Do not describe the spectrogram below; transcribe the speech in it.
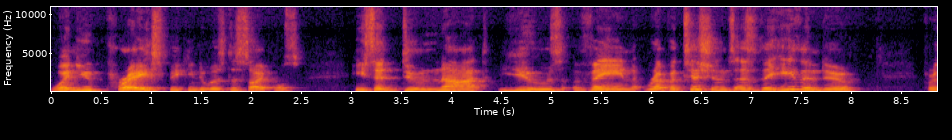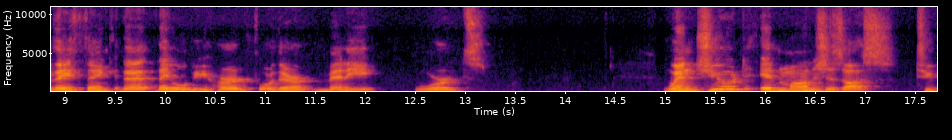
When you pray, speaking to his disciples, he said, Do not use vain repetitions as the heathen do, for they think that they will be heard for their many words. When Jude admonishes us to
